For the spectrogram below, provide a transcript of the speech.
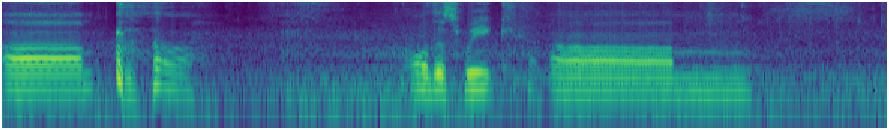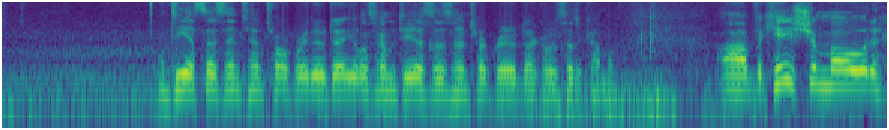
Um, all this week. Um, DSS Internet Talk Radio. You'll DSS Internet Talk Radio. Uh, vacation mode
